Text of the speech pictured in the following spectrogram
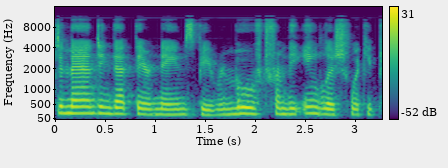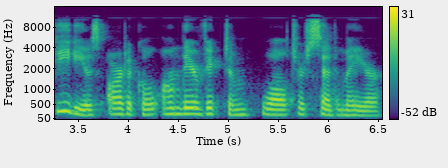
demanding that their names be removed from the English Wikipedia's article on their victim, Walter Sedlmayr.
